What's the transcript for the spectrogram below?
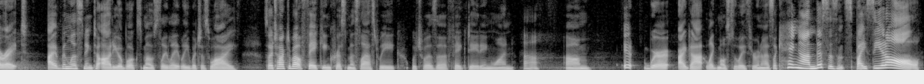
all right. I've been listening to audiobooks mostly lately, which is why. So I talked about faking Christmas last week, which was a fake dating one. Uh-huh. Um, it where I got like most of the way through, and I was like, "Hang on, this isn't spicy at all."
